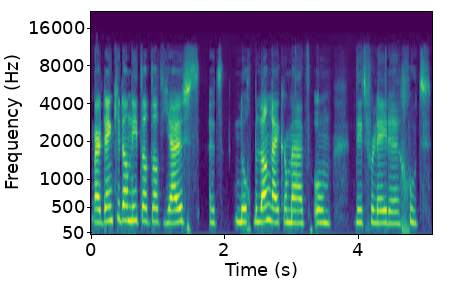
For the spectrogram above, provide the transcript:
maar denk je dan niet dat dat juist het nog belangrijker maakt om dit verleden goed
